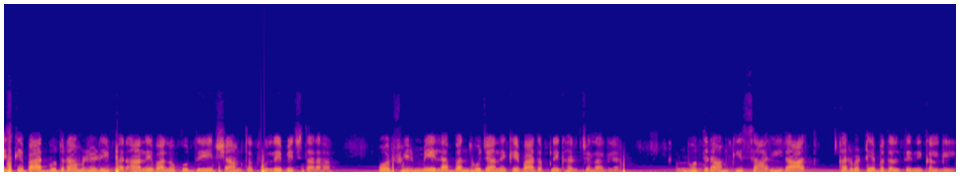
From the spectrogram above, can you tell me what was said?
इसके बाद बुद्धराम रेढ़ी पर आने वालों को देर शाम तक फुल्ले बेचता रहा। और फिर मेला बंद हो जाने के बाद अपने घर चला गया। बुद्ध राम की सारी रात करवटें बदलते निकल गई।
